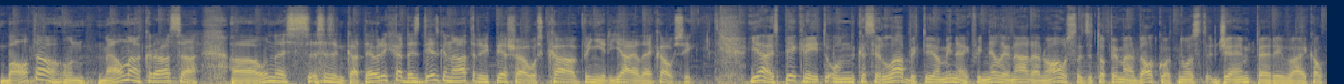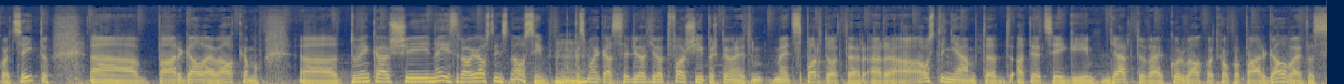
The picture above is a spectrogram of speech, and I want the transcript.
baltā un melnā krāsā, uh, un es, es nezinu, kā tev, Rihard, es diezgan ātri piešāvos, kā viņi ir jāieliek ausī. Jā, es piekrītu, un kas ir labi, tu jau minēji, ka viņi nelien ārā no auss, līdz ar to, piemēram, velkot nost džemperi vai kaut ko citu pāri galvai velkamu. Tu vienkārši neizrauj austiņas no ausīm, mm -hmm. kas man liekas ir ļoti, ļoti forši. Īpaši, piemēram, ja tu mēģini sportot ar, ar austiņām, tad attiecīgi ģērbtuvē, kur velkot kaut ko pāri galvai, tas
